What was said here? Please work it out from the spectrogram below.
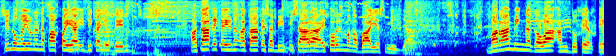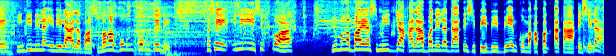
Sino ngayon na napapahiya, hindi kayo din? Atake kayo ng atake sa BP Sara. Ito rin mga bias media. Maraming nagawa ang Duterte, hindi nila inilalabas. Mga gunggong din eh. Kasi iniisip ko ha, Yung mga bias media, kalaban nila dati si PBBM kung makapag-atake sila.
